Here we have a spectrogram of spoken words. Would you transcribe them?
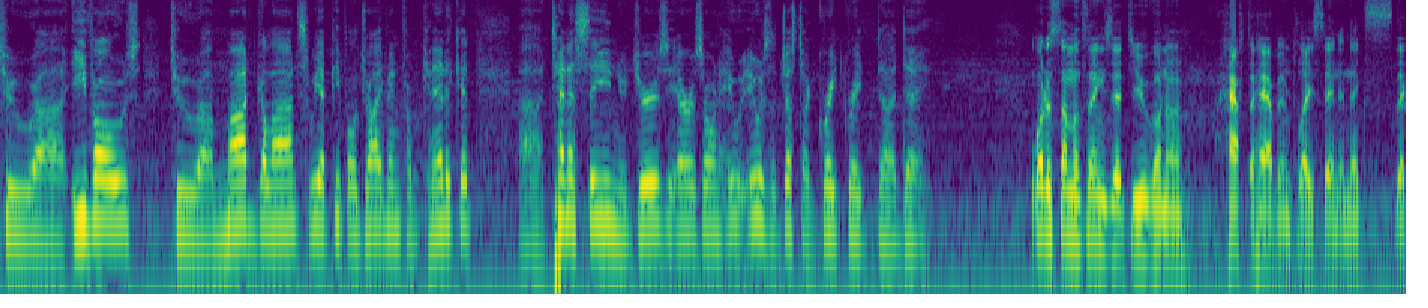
to uh, Evos to uh, Mod Galants. We had people drive in from Connecticut, uh, Tennessee, New Jersey, Arizona. It, it was just a great, great day. What are some of the things that you're going to have to have in place in the next the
